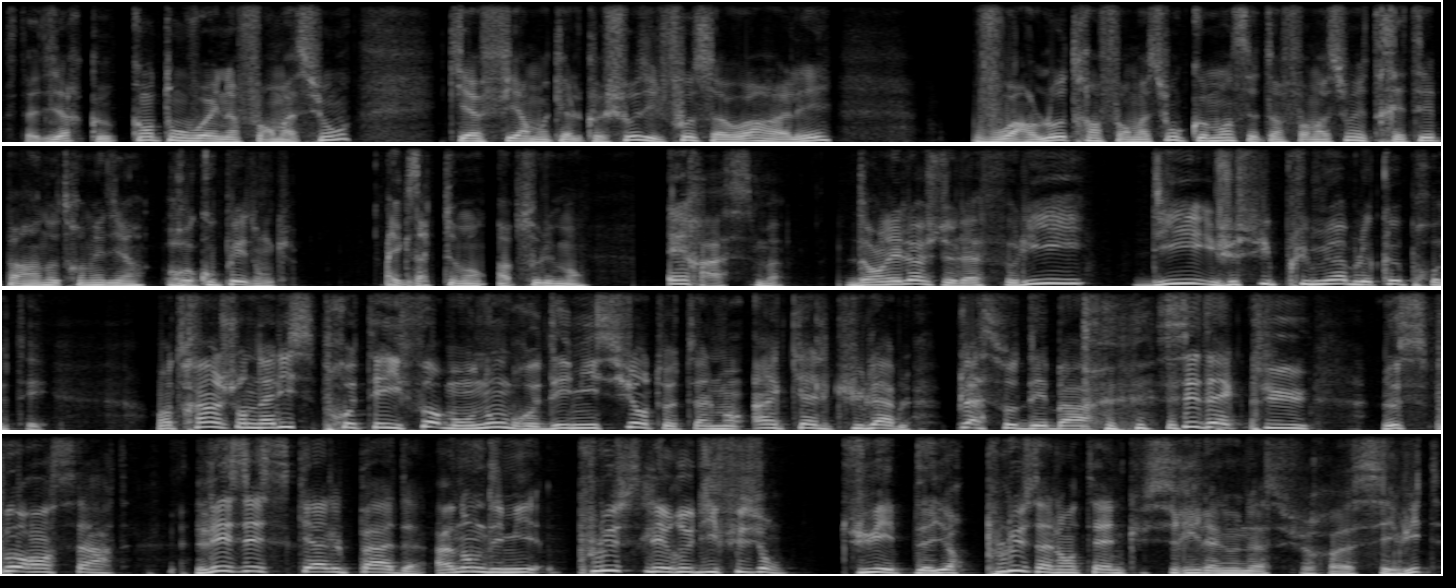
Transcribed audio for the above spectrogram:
C'est-à-dire que quand on voit une information qui affirme quelque chose, il faut savoir aller voir l'autre information, comment cette information est traitée par un autre média. Recoupés, donc. Exactement, absolument. Erasme, dans l'éloge de la folie, dit Je suis plus muable que Proté. Entre un journaliste protéiforme au nombre d'émissions totalement incalculables, place au débat, c'est d'actu, le sport en Sarthe, les escalpades, un nombre d'émissions, plus les rediffusions. Tu es d'ailleurs plus à l'antenne que Cyril Hanouna sur euh, C8.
